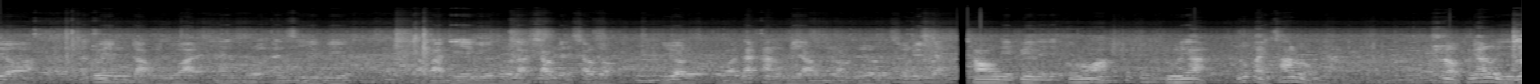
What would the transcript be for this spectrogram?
ပြီးတော့အတွင်းမှုတာဝန်ယူရတယ်။အဲဒီလို NCUB ကိုတော့ဗာ DAB ကိုသူတို့လာလျှောက်တယ်လျှောက်တော့ပြီးတော့ဟိုလက်ခံလို့မရဘူးဆိုတော့ပြီးတော့ဆွေးနွေးပြ။ထောင်းနေပြင်လေအကုန်လုံးကလူတွေကလုတ်ကင်စားလို့မရဘူး။အဲ့တော့ခင်ဗျားတို့ရ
